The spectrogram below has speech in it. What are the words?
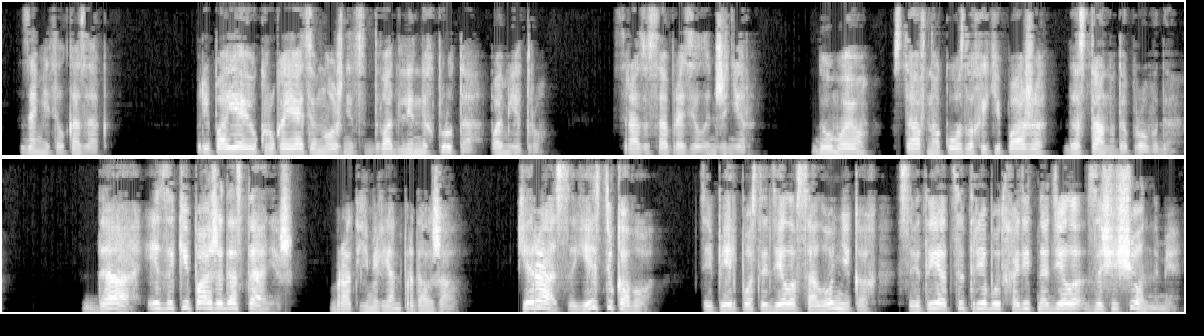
— заметил казак. «Припаяю к рукоятям ножниц два длинных прута по метру», — сразу сообразил инженер. «Думаю, встав на козлах экипажа, достану до провода». «Да, из экипажа достанешь», — брат Емельян продолжал. «Керасы есть у кого? Теперь после дела в салонниках святые отцы требуют ходить на дело защищенными».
